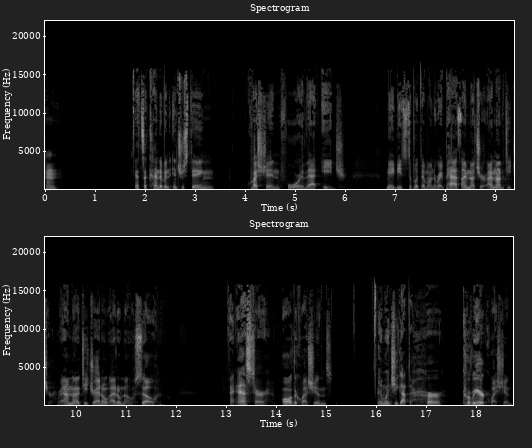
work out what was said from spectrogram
hmm, that's a kind of an interesting question for that age. Maybe it's to put them on the right path. I'm not sure. I'm not a teacher. Right? I'm not a teacher. I don't. I don't know. So I asked her all the questions, and when she got to her career question,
